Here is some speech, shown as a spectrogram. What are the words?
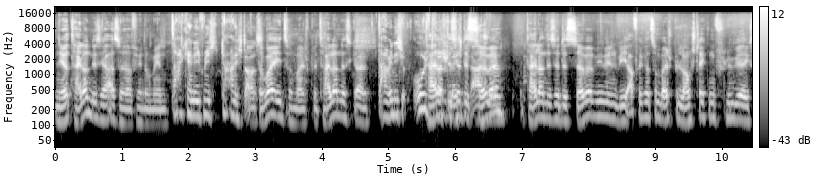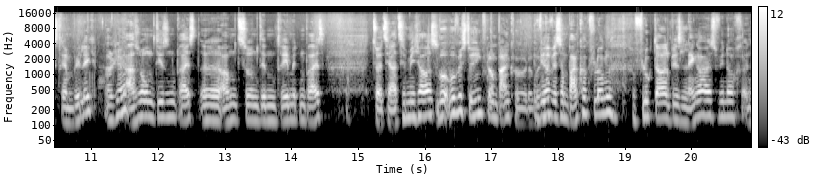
Ja, Thailand ist ja auch so ein Phänomen. Da kenne ich mich gar nicht aus. Da war ich zum Beispiel. Thailand ist geil. Da bin ich ultra Thailand ist ja schlecht dasselbe. Thailand ist ja dasselbe wie, wie Afrika zum Beispiel. Langstreckenflüge extrem billig. Okay. Also um diesen Preis, äh, um um den Dreh mit dem Preis. Zahlt sich auch ziemlich aus. Wo, wo bist du hingeflogen? Bangkok oder wo? Wir, wir sind Bangkok geflogen. Der Flug dauert ein bisschen länger als wir noch. Nein,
